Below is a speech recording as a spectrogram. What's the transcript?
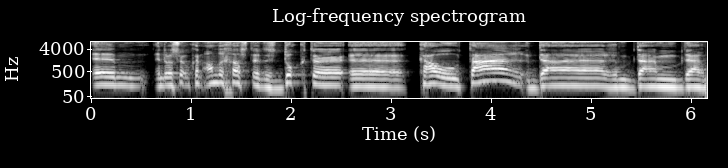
um, en er was ook een andere gast, dat is dokter uh, Kautar Dar, Dar.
